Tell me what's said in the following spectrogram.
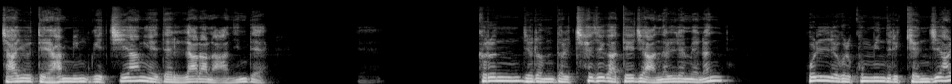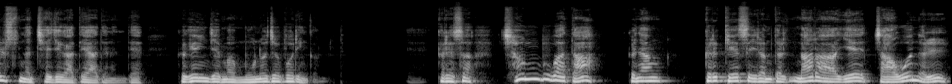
자유 대한민국이 지향해야 될 나라는 아닌데 예, 그런 여러분들 체제가 되지 않으려면은 권력을 국민들이 견제할 수 있는 체제가 돼야 되는데 그게 이제 뭐 무너져 버린 겁니다. 그래서 전부가 다 그냥 그렇게 해서 이름들 나라의 자원을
